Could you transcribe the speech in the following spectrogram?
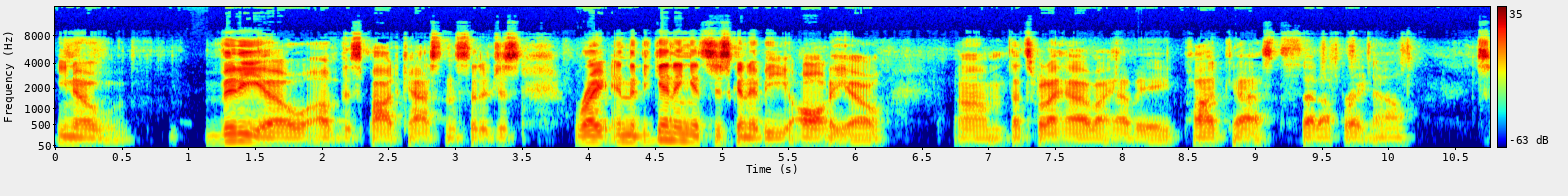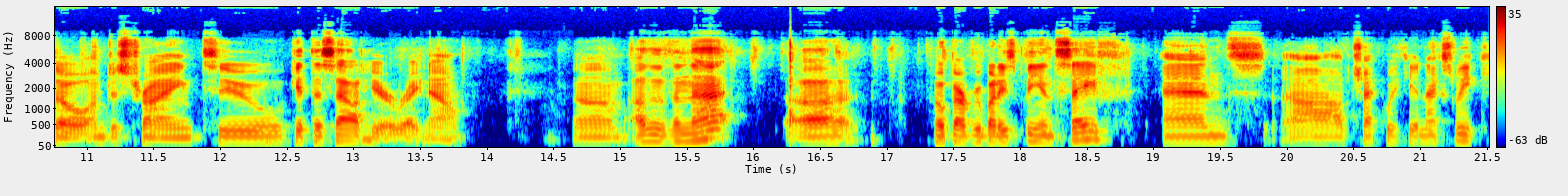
you know, video of this podcast instead of just right in the beginning. It's just going to be audio. Um, that's what I have. I have a podcast set up right now. So I'm just trying to get this out here right now. Um, other than that, uh, hope everybody's being safe, and uh, I'll check with you next week.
